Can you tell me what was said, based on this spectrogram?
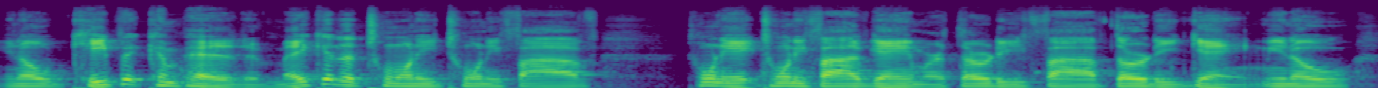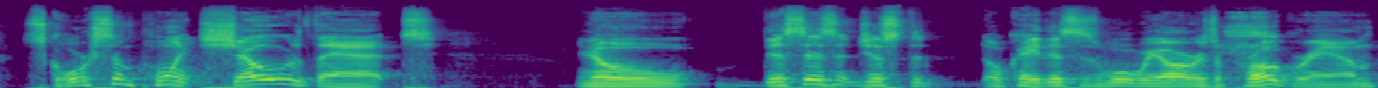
You know, keep it competitive. Make it a 20, 25, 28, 25 game or 35, 30 game. You know, score some points. Show that you know this isn't just the okay. This is where we are as a program,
